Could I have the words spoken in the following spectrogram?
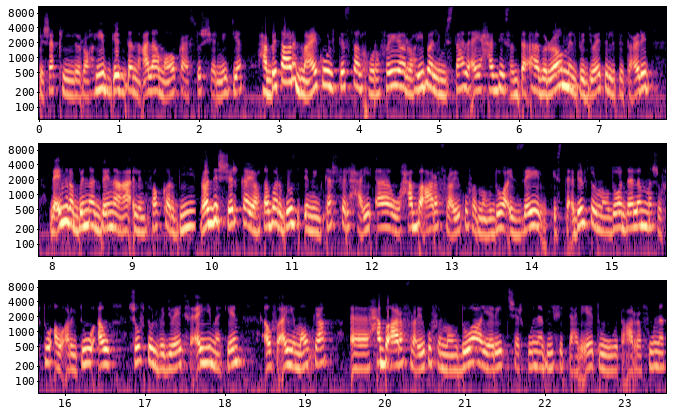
بشكل رهيب جدا على مواقع ال social media. حبيت أعرض معاكم القصة الخرافية الرهيبة اللي مش سهل أي حد يصدقها بالرغم من الفيديوهات اللي بتتعرض لأن ربنا ادانا عقل نفكر بيه. رد الشركة يعتبر جزء من كشف الحقيقة وحابه أعرف رأيكم في الموضوع إزاي استقبلتوا الموضوع ده لما شفتوه أو قريتوه أو شفتوا الفيديوهات في أي مكان أو في أي موقع. حابه أعرف رأيكم في الموضوع يا ريت تشاركونا بيه في التعليقات وتعرفونا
